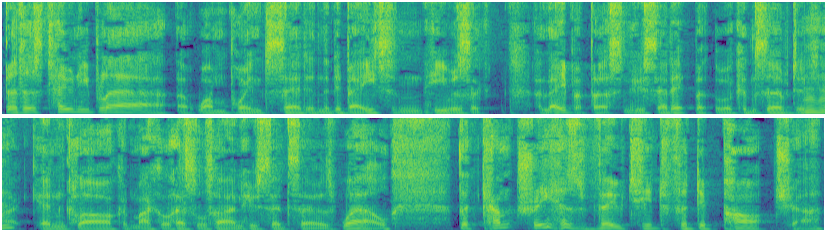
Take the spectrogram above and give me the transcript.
But as Tony Blair at one point said in the debate, and he was a, a Labour person who said it, but there were Conservatives mm-hmm. like Ken Clarke and Michael Heseltine who said so as well. The country has voted for departure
